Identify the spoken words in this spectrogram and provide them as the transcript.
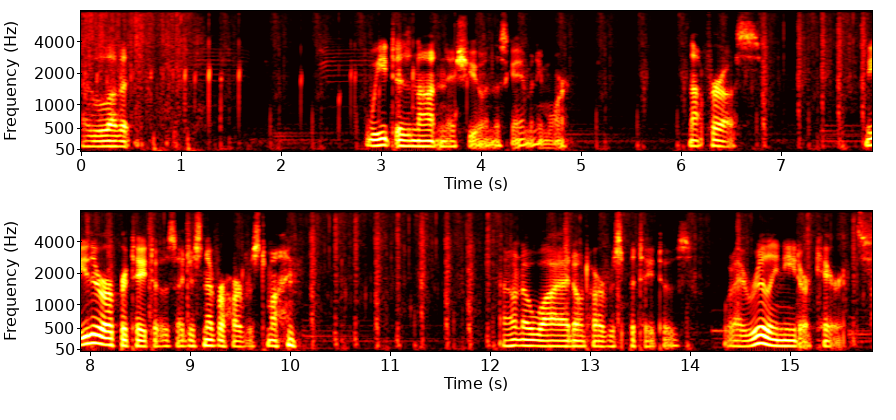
I love it. Wheat is not an issue in this game anymore. Not for us. Neither are potatoes, I just never harvest mine. I don't know why I don't harvest potatoes. What I really need are carrots.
